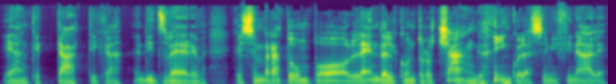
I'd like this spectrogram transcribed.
e anche tattica di Zverev, che è sembrato un po' Lendl contro Chang in quella semifinale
